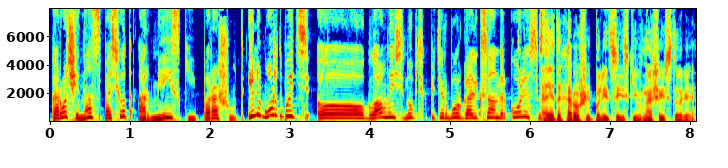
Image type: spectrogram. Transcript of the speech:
Короче, нас спасет армейский парашют. Или, может быть, э, главный синоптик Петербурга Александр Колесов. А это хороший полицейский в нашей истории.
